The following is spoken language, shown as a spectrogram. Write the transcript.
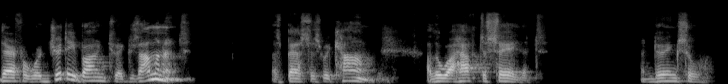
Therefore, we're duty bound to examine it as best as we can. Although I have to say that in doing so,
